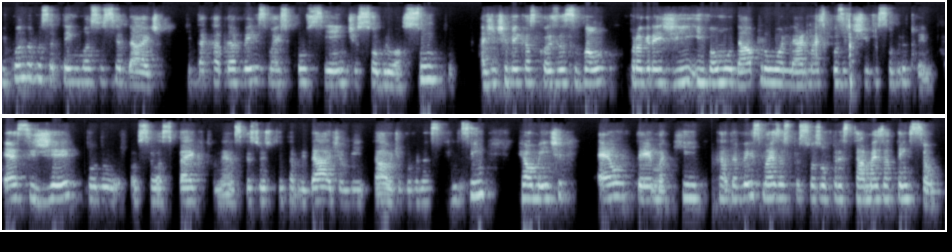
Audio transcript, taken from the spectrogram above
E quando você tem uma sociedade que está cada vez mais consciente sobre o assunto, a gente vê que as coisas vão progredir e vão mudar para um olhar mais positivo sobre o tema. ESG, todo o seu aspecto, né, as questões de sustentabilidade ambiental, de governança, sim, realmente é um tema que cada vez mais as pessoas vão prestar mais atenção.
